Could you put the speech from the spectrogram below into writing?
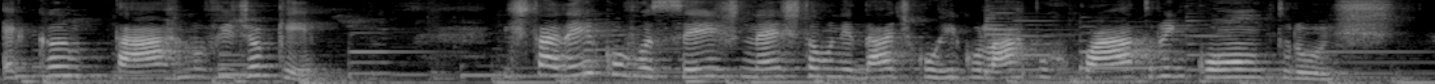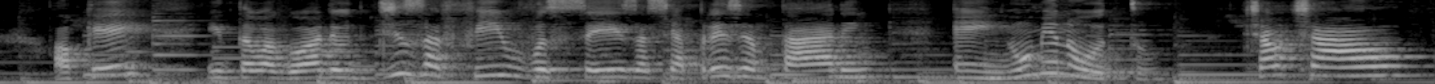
é cantar no videokê. Estarei com vocês nesta unidade curricular por quatro encontros ok? Então agora eu desafio vocês a se apresentarem em um minuto. Tchau, tchau!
